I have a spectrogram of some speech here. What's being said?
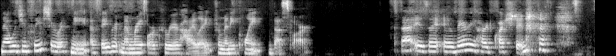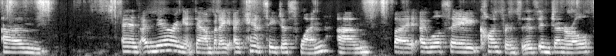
Now would you please share with me a favorite memory or career highlight from any point thus far? That is a, a very hard question. Um, and I'm narrowing it down, but I, I can't say just one. Um, but I will say conferences in general,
